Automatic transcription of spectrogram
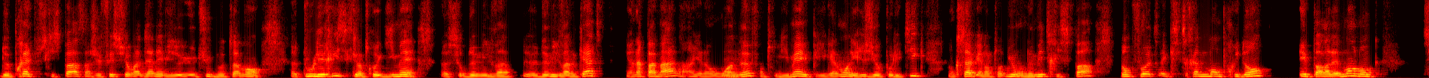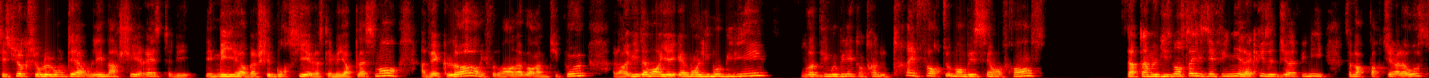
de, près tout ce qui se passe. J'ai fait sur ma dernière vidéo YouTube notamment euh, tous les risques, entre guillemets, euh, sur 2020, euh, 2024. Il y en a pas mal, hein, il y en a au moins Mm. neuf, entre guillemets, et puis également les risques géopolitiques. Donc ça, bien entendu, on ne maîtrise pas. Donc il faut être extrêmement prudent. Et parallèlement, donc, c'est sûr que sur le long terme, les marchés restent les, les meilleurs, marchés boursiers restent les meilleurs placements. Avec l'or, il faudra en avoir un petit peu. Alors évidemment, il y a également l'immobilier. On voit que l'immobilier est en train de très fortement baisser en France. Certains me disent non, ça y est, c'est fini, la crise est déjà finie, ça va repartir à la hausse.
